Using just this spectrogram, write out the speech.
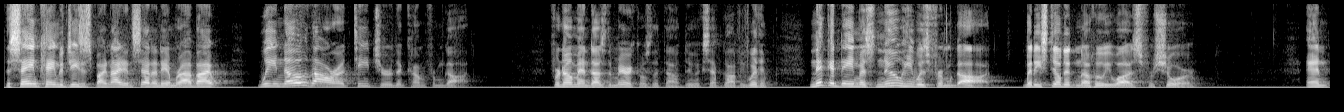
the same came to Jesus by night and said unto him, Rabbi, we know thou art a teacher that come from God. For no man does the miracles that thou do except God be with him. Nicodemus knew he was from God, but he still didn't know who he was for sure. And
